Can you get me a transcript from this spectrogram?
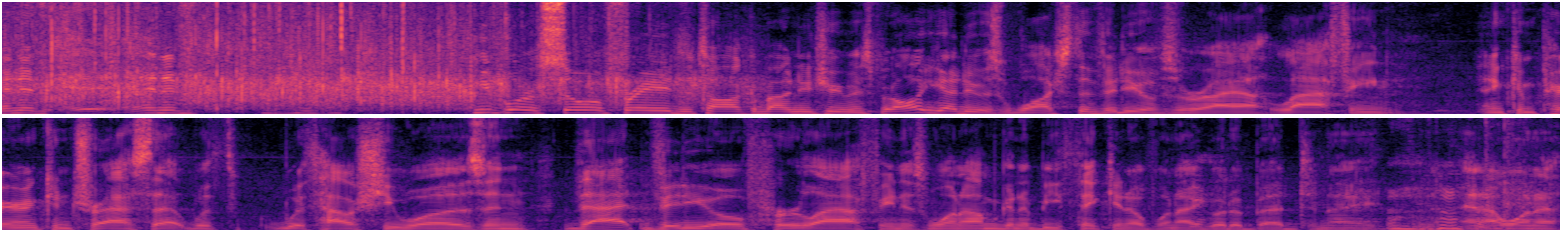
And if, and if people are so afraid to talk about new treatments, but all you gotta do is watch the video of Zariah laughing and compare and contrast that with, with how she was. And that video of her laughing is one I'm gonna be thinking of when I go to bed tonight. and, and I wanna,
